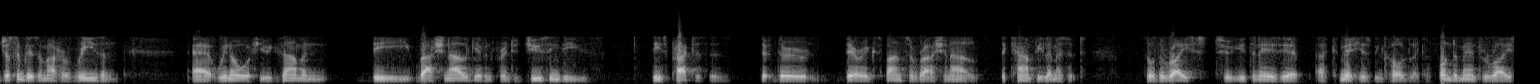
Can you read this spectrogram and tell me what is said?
just simply as a matter of reason, uh, we know if you examine the rationale given for introducing these these practices, they're, they're expansive rationales. They can't be limited. So the right to euthanasia, a committee has been called like a fundamental right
